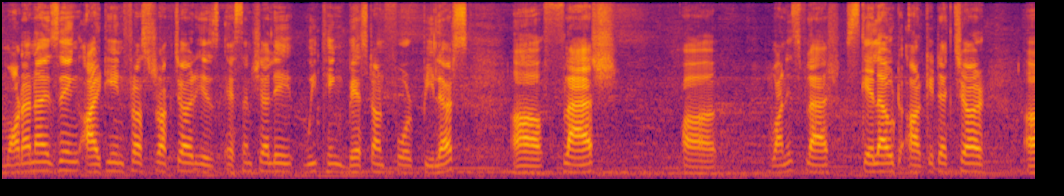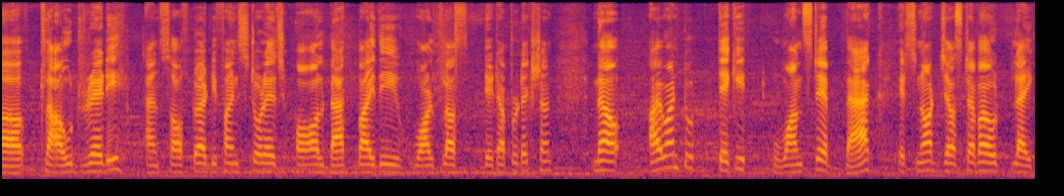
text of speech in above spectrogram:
modernizing IT infrastructure is essentially, we think, based on four pillars. Uh, flash, uh, one is flash, scale out architecture, uh, cloud ready, and software defined storage, all backed by the world-class data protection. Now, I want to take it one step back. It's not just about like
